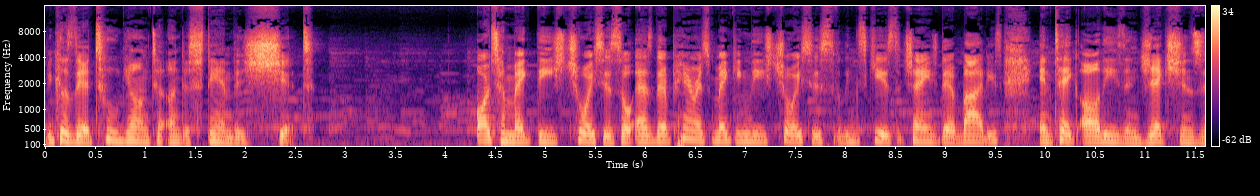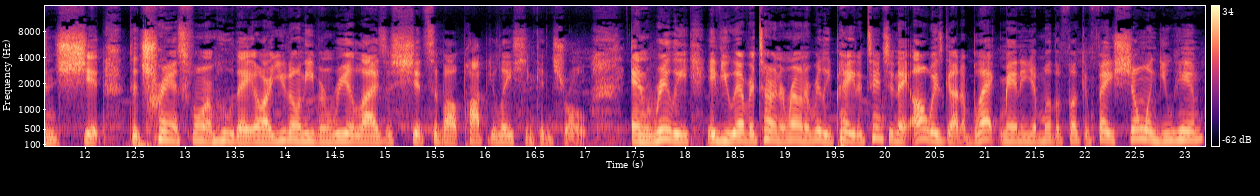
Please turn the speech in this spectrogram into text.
because they're too young to understand this shit or to make these choices. So as their parents making these choices for these kids to change their bodies and take all these injections and shit to transform who they are, you don't even realize the shit's about population control. And really, if you ever turn around and really paid attention, they always got a black man in your motherfucking face showing you him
